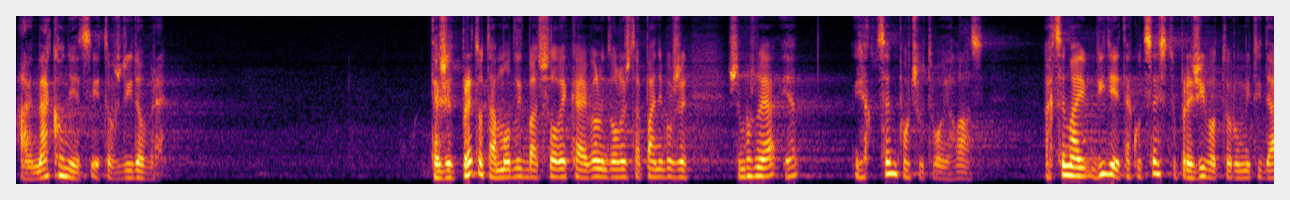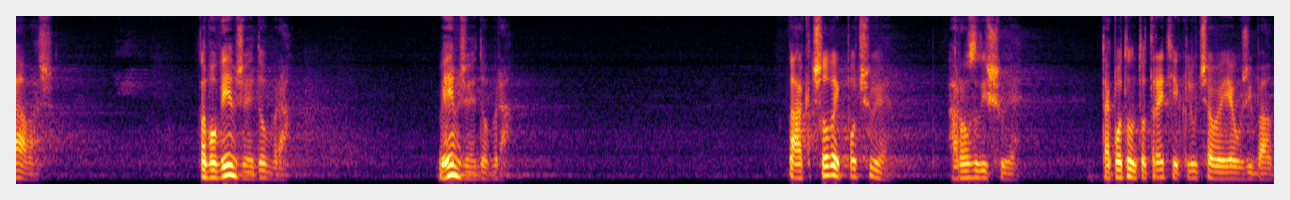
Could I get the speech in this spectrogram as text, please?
Ale nakoniec je to vždy dobré. Takže preto tá modlitba človeka je veľmi dôležitá. Pane Bože, že možno ja, ja, ja chcem počuť Tvoj hlas. A chcem aj vidieť takú cestu pre život, ktorú mi Ty dávaš. Lebo viem, že je dobrá. Viem, že je dobrá. A ak človek počuje a rozlišuje, tak potom to tretie kľúčové je už iba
